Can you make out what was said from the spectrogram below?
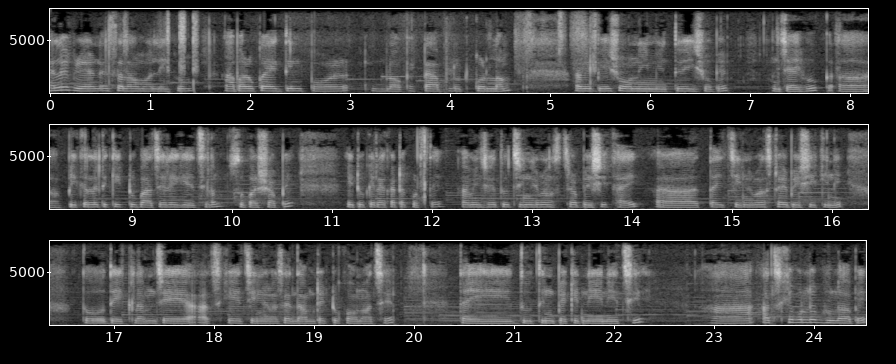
হ্যালো ব্রিয়ান আসসালামু আলাইকুম। আবারও কয়েকদিন পর ব্লগ একটা আপলোড করলাম। আমি বেশ অনিয়মিত এইসবে। যাই হোক বিকালের দিকে একটু বাজারে গিয়েছিলাম সুপার শপে একটু কেনাকাটা করতে। আমি যেহেতু চিংড়ি মাছটা বেশি খাই তাই চিংড়ি মাছটাই বেশি কিনি। তো দেখলাম যে আজকে চিংড়ি মাছের দামটা একটু কম আছে, তাই দু তিন প্যাকেট নিয়ে নিয়েছি। আজকে বললে ভুল হবে।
